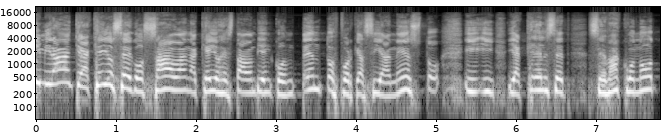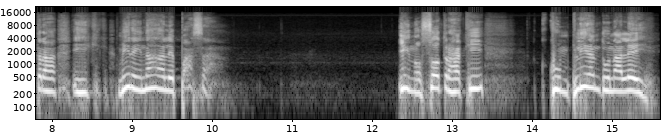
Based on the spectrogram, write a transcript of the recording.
Y miraban que aquellos se gozaban, aquellos estaban bien contentos porque hacían esto y, aquel se, se va con otra y mire y nada le pasa. Y nosotros aquí cumpliendo una ley.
